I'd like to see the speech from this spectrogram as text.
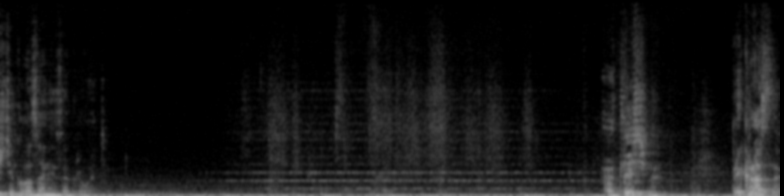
Можете глаза не закрывать. Отлично. Прекрасно.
